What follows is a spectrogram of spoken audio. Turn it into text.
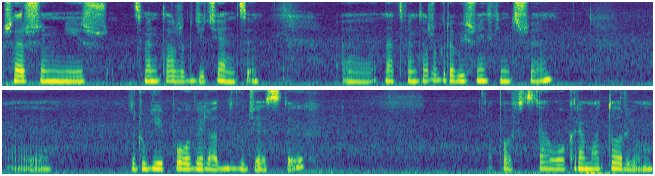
szerszym niż cmentarzyk dziecięcy. Y, Na cmentarzu Grabiszyńskim 3 y, w drugiej połowie lat dwudziestych powstało krematorium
